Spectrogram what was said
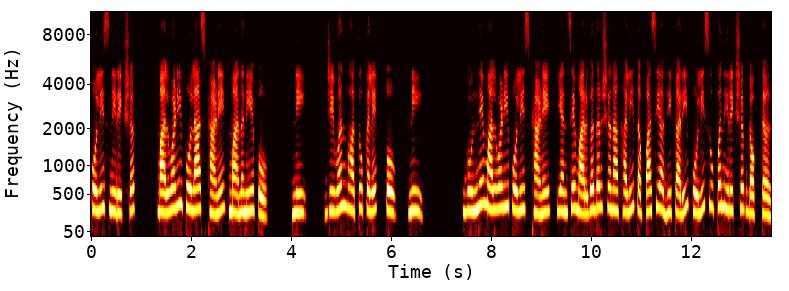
पोलीस निरीक्षक मालवणी पोलास ठाणे माननीय पो. नी. जीवन भातुकले पो. नी. गुन्हे मालवणी पोलीस ठाणे यांचे मार्गदर्शनाखाली तपासी अधिकारी पोलीस उपनिरीक्षक डॉक्टर.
